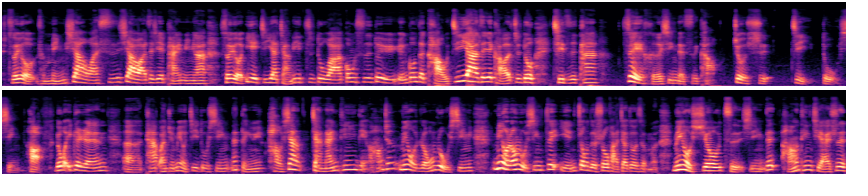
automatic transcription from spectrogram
所有名校啊、私校啊这些排名啊，所有业绩啊、奖励制度啊，公司对于员工的考绩啊这些考核制度，其实它最核心的思考就是。嫉妒心，好。如果一个人，呃，他完全没有嫉妒心，那等于好像讲难听一点，好像就是没有荣辱心。没有荣辱心，最严重的说法叫做什么？没有羞耻心。那好像听起来是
